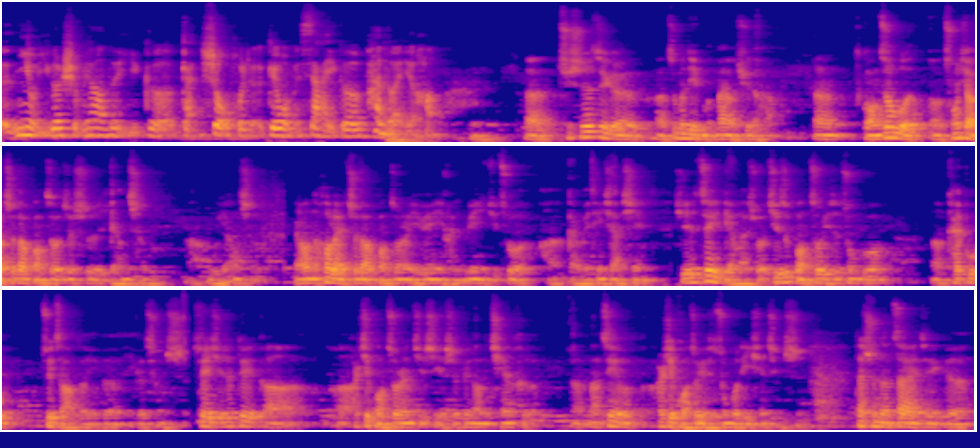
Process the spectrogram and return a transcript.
呃，你有一个什么样的一个感受，或者给我们下一个判断也好？嗯，呃，其实这个呃，这问题蛮有趣的哈。嗯，广州我我从小知道广州就是羊城啊，五羊城。然后呢，后来知道广州人也愿意很愿意去做啊，改为天下先。其实这一点来说，其实广州也是中国啊开埠最早的一个一个城市。所以其实对呃呃，而且广州人其实也是非常的谦和啊。那这个而且广州也是中国的一线城市。但是呢，在这个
